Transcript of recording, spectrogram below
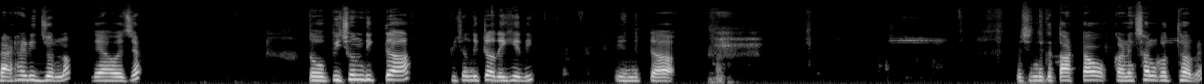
ব্যাটারির জন্য দেওয়া হয়েছে। তো পিছন দিকটা, পিছন দিকটাও দেখিয়ে দিই। পিছন দিকটা, পিছন দিকে তারটাও কানেকশন করতে হবে।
